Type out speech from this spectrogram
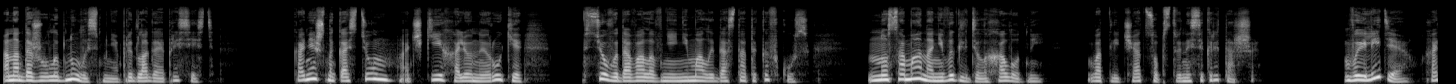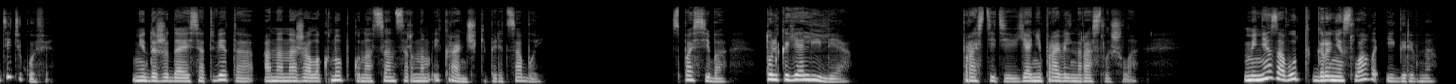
Она даже улыбнулась мне, предлагая присесть. Конечно, костюм, очки, холёные руки — все выдавало в ней немалый достаток и вкус. Но сама она не выглядела холодной, в отличие от собственной секретарши. «Вы Лидия? Хотите кофе?» Не дожидаясь ответа, она нажала кнопку на сенсорном экранчике перед собой. «Спасибо, только я Лилия». «Простите, я неправильно расслышала. Меня зовут Гранислава Игоревна.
